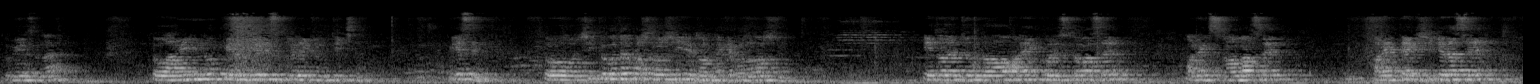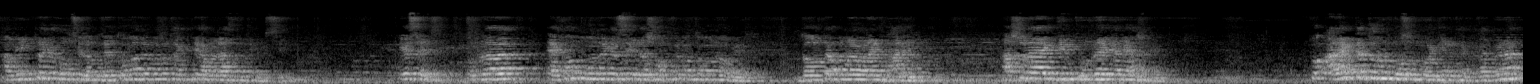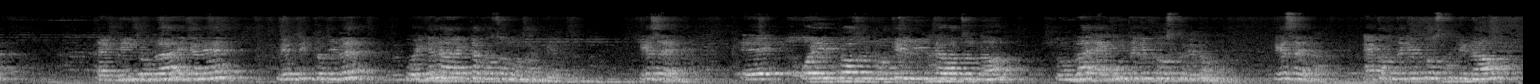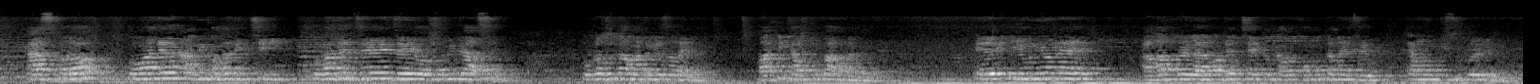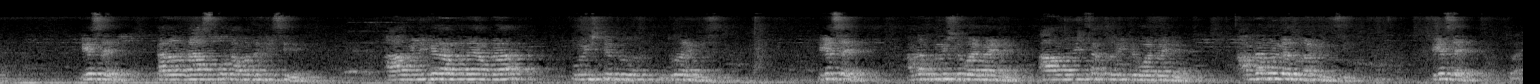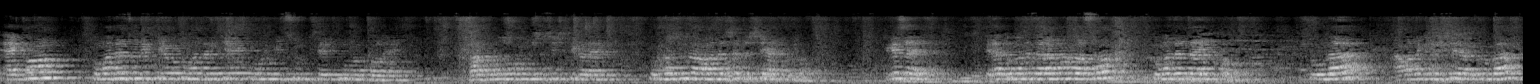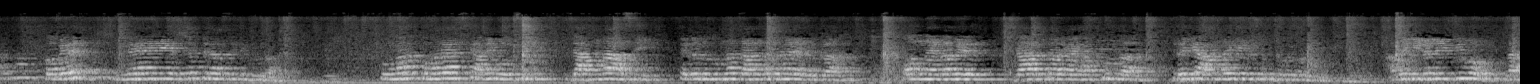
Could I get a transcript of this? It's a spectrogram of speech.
তুমি আছো না? তো আমি কিন্তু কেন্দ্রীয় স্কুলের একজন টিচার ঠিক আছে? তো শিক্ষকতার পাশাপাশি এই দলটাকে ভালোবাসি এই দলের জন্য অনেক পরিশ্রম আছে, অনেক শ্রম আছে, অনেক ত্যাগ শিখের আছে আমি একটু আগে বলছিলাম যে তোমাদের মতো থাকতে আমরা রাজনীতি করছি। ঠিক আছে? তোমরা এখন তোমাদের কাছে এটা স্বপ্নের মতো মনে হবে। দলটা মনে অনেক ভারী। আসলে একদিন তোমরা এখানে আসবে। তো আরেকটা তরুণ প্রজন্ম এখানে থাকবে না? একদিন তোমরা এখানে নেতৃত্ব দিবে। ওইখানে আরেকটা প্রজন্ম থাকবে ঠিক আছে? এই ওই প্রজন্মকে লিড দেওয়ার জন্য তোমরা এখন থেকে প্রস্তুতি নাও। ঠিক আছে? এখন থেকে প্রস্তুতি নাও, কাজ করো। তোমাদের, আমি কথা দিচ্ছি, তোমাদের যে যে অসুবিধা আছে, তোমরা শুধু আমাদেরকে জানাই না বাকি কাজটুকু আমরা করব। এই ইউনিয়নে আলহামদুলিল্লাহ আমাদের চেয়ে চাইতে কারও ক্ষমতা নাই যে এমন কিছু করে দেবে। ঠিক আছে? কারণ রাজপথ আমাদের নেই আওয়ামী লীগের আমলে আমরা পুলিশকে দূর- দিচ্ছি ঠিক আছে? আমরা পুলিশকে ভয় পাই না আওয়ামী লীগ ছাত্রলীগকে ভয় পাই না আমরা বললে দূরে দিচ্ছি ঠিক আছে? তো এখন তোমাদের যদি কেউ তোমাদেরকে কোনো কিছু মনে করে বা কোনো সমস্যা সৃষ্টি করে, তোমরা শুধু আমাদের সাথে শেয়ার করো। ঠিক আছে? এটা তোমাদের যারা বড় আছো তোমাদের দায়িত্ব তোমরা আমাদের কাছে শেয়ার করবা, তবে ন্যায়ের সাথে রাজনীতি করবা। তোমার তোমাদের আজকে আমি বলছি যে আমরা আছি, এজন্য তোমরা যার সাথে মেরে ফেলবা অন্যায় ভাবে যার তার গায়ে হাত তুলবা এটা কি আমরা কি সহ্য করব আমি এটা লিখ দিব? না।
